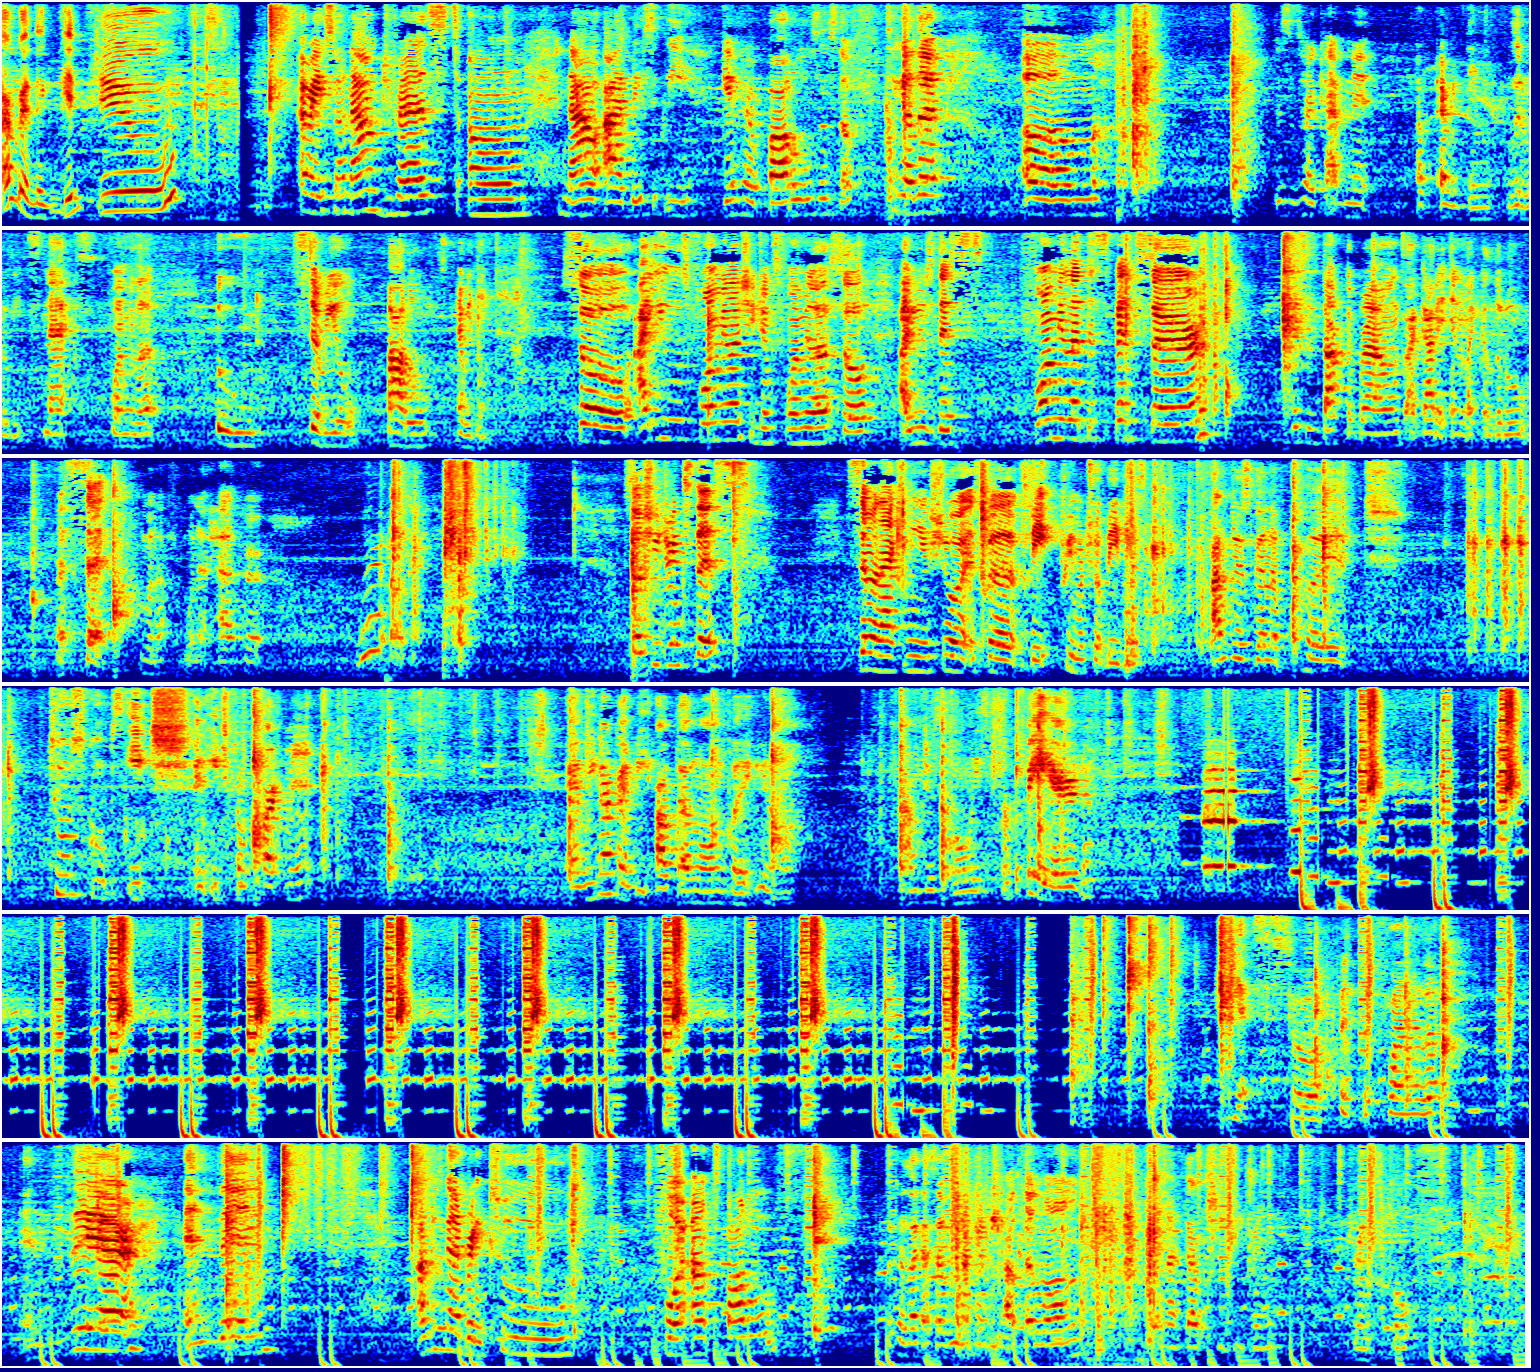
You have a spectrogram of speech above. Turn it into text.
I'm gonna get you. Alright, so now I'm dressed. Um now I basically get her bottles and stuff together. Um this is her cabinet of everything, literally snacks, formula, food, cereal, bottles, everything. So i use formula. She drinks formula. So i use this formula dispenser. This is dr brown's. I got it in like a little a set when i when i have her. Where? Okay. So she drinks this. Similac NeoSure it's for ba premature babies i'm just gonna put two scoops each in each compartment. And we're not going to be out that long but you know I'm just always prepared four ounce bottles because like I said, we're not gonna be out that long. And I doubt she'd even drinks both.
